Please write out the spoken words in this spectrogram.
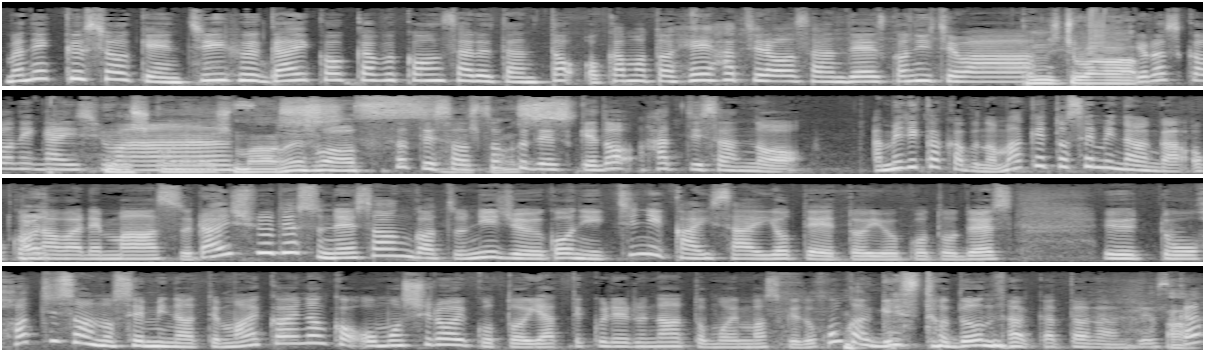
マネック証券チーフ外国株コンサルタント岡本平八郎さんです。こんにちは。こんにちは。よろしくお願いします。よろしくお願いします。さて早速ですけど、ハッチさんのアメリカ株のマーケットセミナーが行われます。はい、来週ですね、3月25日に開催予定ということです。えっ、ー、と、ハッチさんのセミナーって毎回なんか面白いことをやってくれるなと思いますけど、今回ゲストどんな方なんですか？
